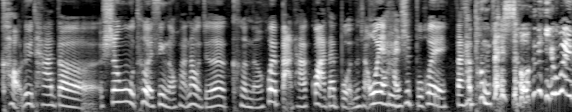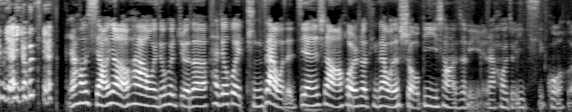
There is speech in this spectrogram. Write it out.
考虑它的生物特性的话，那我觉得可能会把它挂在脖子上，我也还是不会把它捧在手里，未免有点。然后小鸟的话，我就会觉得它就会停在我的肩上，或者说停在我的手臂上这里，然后就一起过河。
